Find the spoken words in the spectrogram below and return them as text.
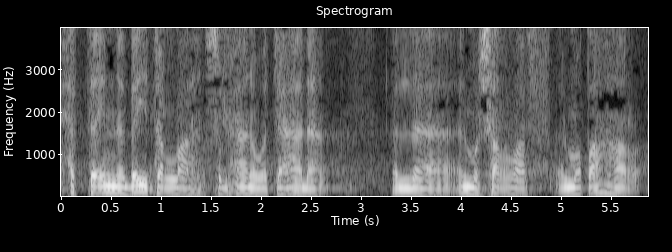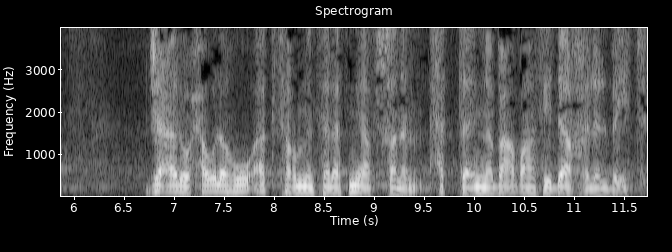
حتى إن بيت الله سبحانه وتعالى المشرف المطهر جعلوا حوله أكثر من ثلاثمائة صنم حتى إن بعضها في داخل البيت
